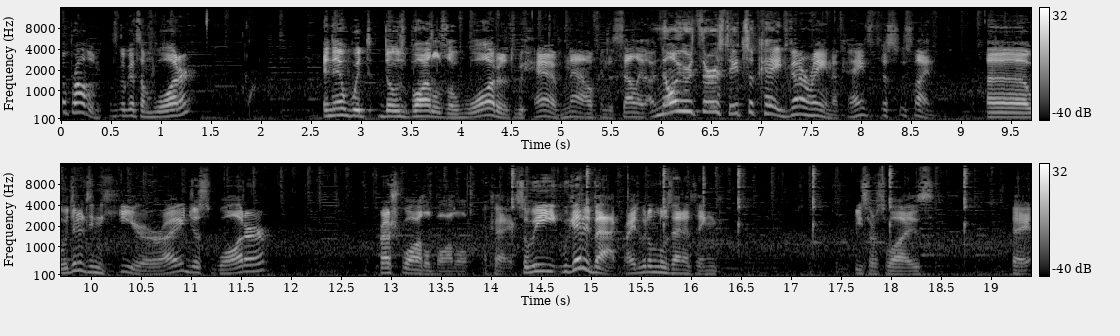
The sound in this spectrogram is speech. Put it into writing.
No problem. Let's go get some water. And then with those bottles of water that we have now in the salad. No, you're thirsty. It's okay. It's gonna rain, okay? It's just it's fine. Uh, we did it in here, right? Just water. Fresh water bottle. Okay, so we, we get it back, right? We don't lose anything. Resource-wise. Okay,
